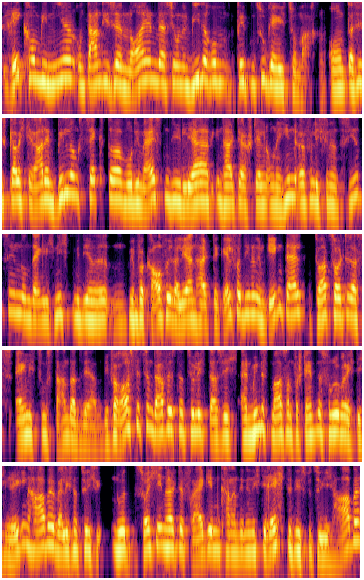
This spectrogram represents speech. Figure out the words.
rekombinieren und dann diese neuen Versionen wiederum Dritten zugänglich zu machen. Und das ist, glaube ich, gerade im Bildungssektor, wo die meisten, die Lehrinhalte erstellen, ohnehin öffentlich finanziert sind und eigentlich nicht mit, ihren, mit dem Verkauf ihrer Lehrinhalte Geld verdienen. Im Gegenteil, dort sollte das eigentlich zum Standard werden. Die Voraussetzung dafür ist natürlich, dass ich ein Mindestmaß an Verständnis von urheberrechtlichen Regeln habe, weil ich natürlich nur solche Inhalte freigeben kann, an denen ich die Rechte diesbezüglich habe.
